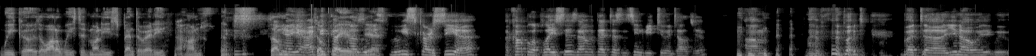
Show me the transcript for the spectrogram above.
week. Uh, there's a lot of wasted money spent already on some yeah, yeah. I some picked up uh, players, Luis, yeah. Luis Garcia a couple of places. That that doesn't seem to be too intelligent. Um, but but uh, you know we,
